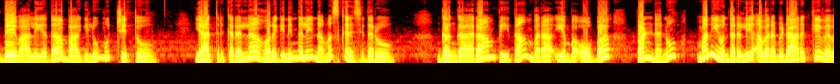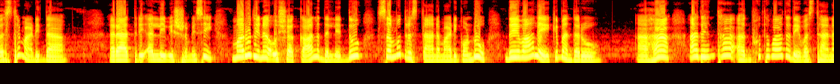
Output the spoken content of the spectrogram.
ದೇವಾಲಯದ ಬಾಗಿಲು ಮುಚ್ಚಿತ್ತು. ಯಾತ್ರಿಕರೆಲ್ಲ ಹೊರಗಿನಿಂದಲೇ ನಮಸ್ಕರಿಸಿದರು. ಗಂಗಾರಾಮ್ ಪೀತಾಂಬರ ಎಂಬ ಒಬ್ಬ ಪಂಡನು ಮನೆಯೊಂದರಲ್ಲಿ ಅವರ ಬಿಡಾರಕ್ಕೆ ವ್ಯವಸ್ಥೆ ಮಾಡಿದ್ದ. ರಾತ್ರಿ ಅಲ್ಲಿ ವಿಶ್ರಮಿಸಿ ಮರುದಿನ ಉಷಾ ಕಾಲದಲ್ಲೆದ್ದು ಸಮುದ್ರ ಸ್ನಾನ ಮಾಡಿಕೊಂಡು ದೇವಾಲಯಕ್ಕೆ ಬಂದರು. ಆಹಾ, ಅದೆಂಥ ಅದ್ಭುತವಾದ ದೇವಸ್ಥಾನ!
